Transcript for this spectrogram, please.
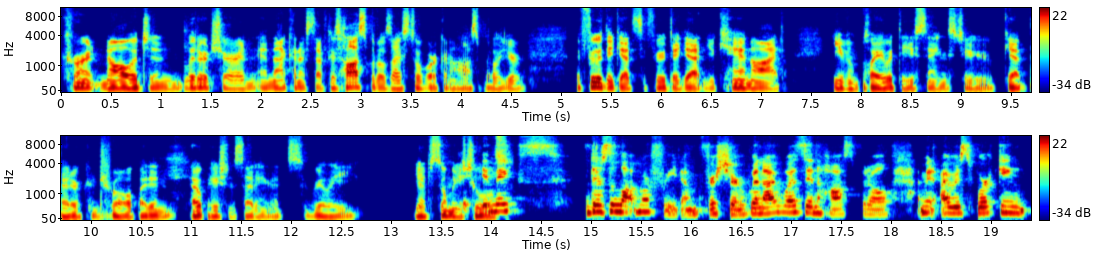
current knowledge and literature and, and that kind of stuff. Because hospitals i still work in a hospital. You're the food they get's the food they get. You cannot even play with these things to get better control. But in outpatient setting it's really you have so many tools it makes there's a lot more freedom for sure. When i was in hospital i mean i was working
